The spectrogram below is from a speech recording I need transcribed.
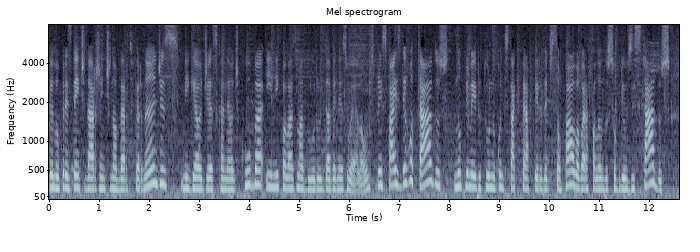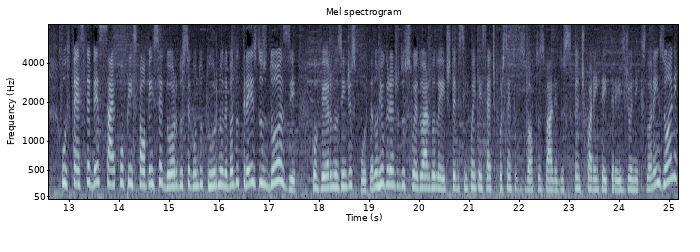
pelo presidente da Argentina Alberto Fernandes, Miguel Dias-Canel de Cuba e Nicolás Maduro da Venezuela. Um dos principais derrotados no primeiro turno com destaque para a perda de São Paulo, agora falando sobre os estados, o PSDB sai como principal vencedor do segundo turno, levando três dos 12 governos em disputa. No Rio Grande do Sul, Eduardo Leite teve 57% dos votos válidos ante 43 de Onix Lorenzoni.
